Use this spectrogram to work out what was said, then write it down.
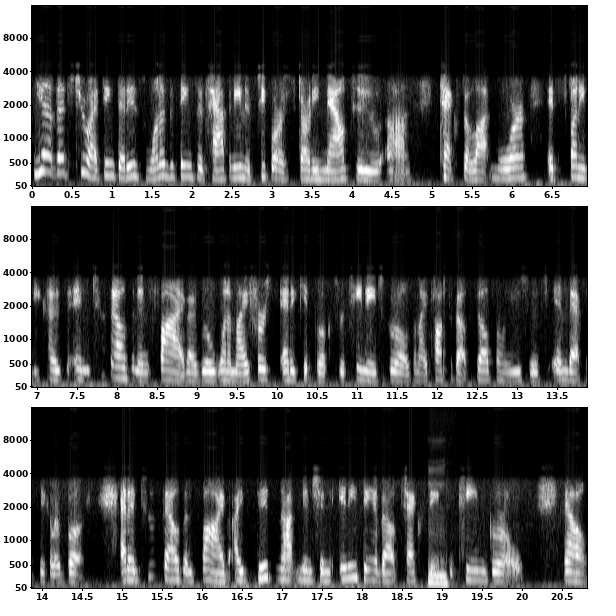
Yeah, that's true. I think that is one of the things that's happening is people are starting now to um, text a lot more. It's funny because in 2005, I wrote one of my first etiquette books for teenage girls, and I talked about cell phone usage in that particular book. And in 2005, I did not mention anything about texting mm. to teen girls. Now,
